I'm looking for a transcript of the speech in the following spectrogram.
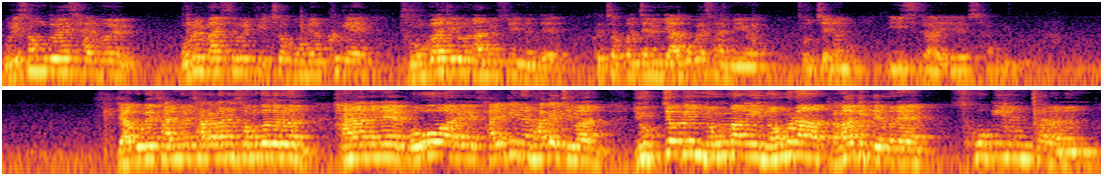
우리 성도의 삶을 오늘 말씀을 비춰보면 크게 두 가지로 나눌 수 있는데 그 첫 번째는 야곱의 삶이요 둘째는 이스라엘의 삶입니다. 야곱의 삶을 살아가는 성도들은 하나님의 보호 아래 살기는 하겠지만 육적인 욕망이 너무나 강하기 때문에 속이는 자라는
